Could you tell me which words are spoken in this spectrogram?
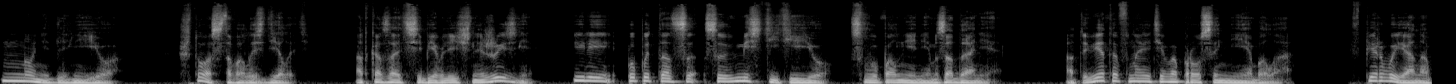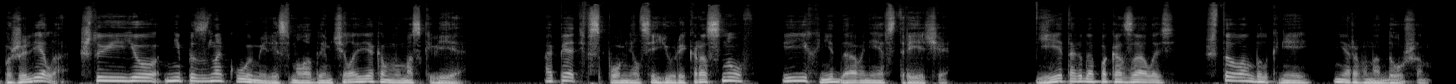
Но не для нее. Что оставалось делать? Отказать себе в личной жизни? или попытаться совместить ее с выполнением задания? Ответов на эти вопросы не было. Впервые она пожалела, что ее не познакомили с молодым человеком в Москве. Опять вспомнился Юрий Краснов и их недавняя встреча. Ей тогда показалось, что он был к ней неравнодушен.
